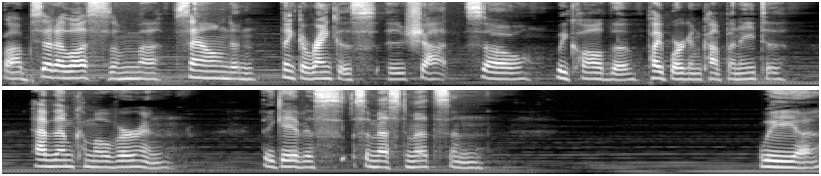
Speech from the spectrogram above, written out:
Bob said I lost some uh, sound and think a rank is, is shot. So we called the pipe organ company to have them come over and they gave us some estimates and we uh,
